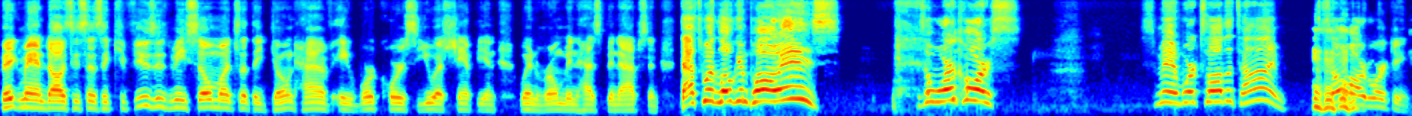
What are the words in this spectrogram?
Big Man Dogs, he says it confuses me so much that they don't have a workhorse US champion when Roman has been absent. That's what Logan Paul is. He's a workhorse. This man works all the time. So hardworking.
